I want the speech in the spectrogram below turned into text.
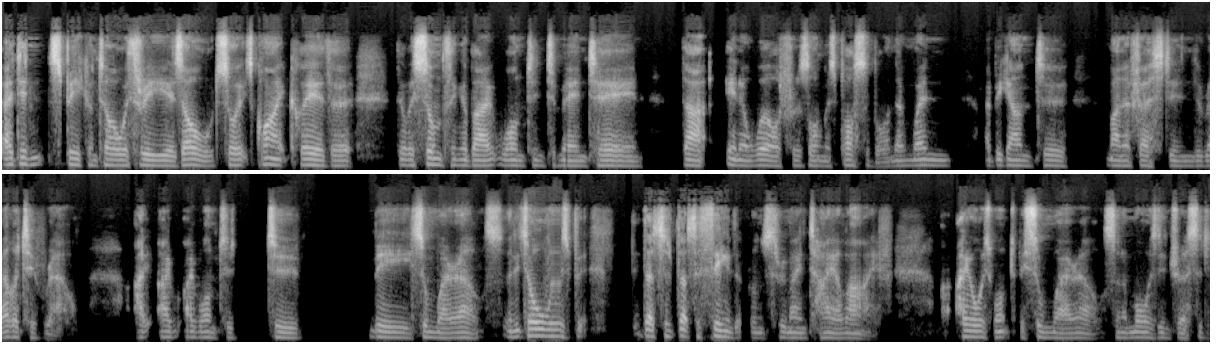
I didn't speak until I was three years old, so it's quite clear that there was something about wanting to maintain that inner world for as long as possible. And then when I began to manifest in the relative realm, I, I, I wanted to be somewhere else. And it's always been, that's a, that's a theme that runs through my entire life. I always want to be somewhere else, and I'm always interested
